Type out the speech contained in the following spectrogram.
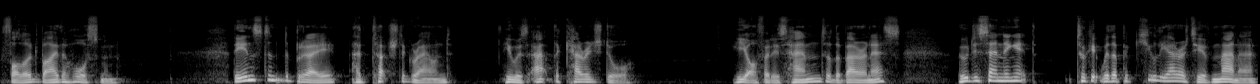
followed by the horseman. The instant Debray had touched the ground he was at the carriage door. He offered his hand to the Baroness, who, descending it, took it with a peculiarity of manner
